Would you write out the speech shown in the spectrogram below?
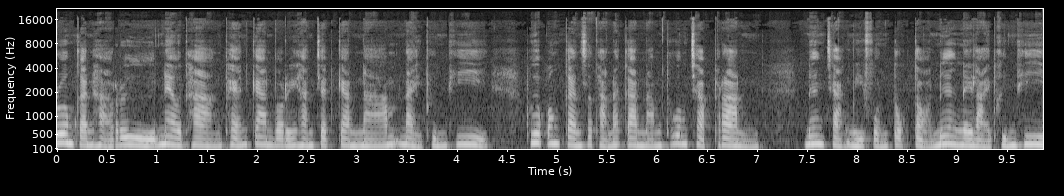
ร่วมกันหารือแนวทางแผนการบริหารจัดการน้ำในพื้นที่ เพื่อป้องกันสถานการณ์น้ำท่วมฉับพลัน เนื่องจากมีฝนตกต่อเนื่องในหลายพื้นที่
